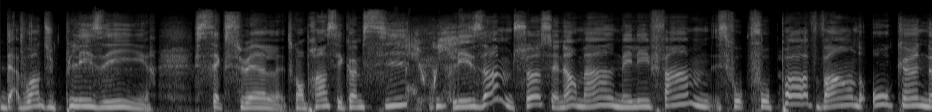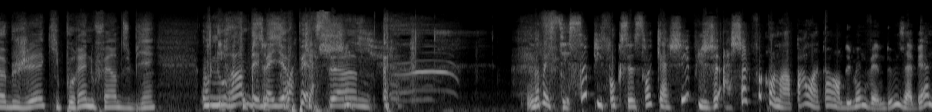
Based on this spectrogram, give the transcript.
d'avoir du plaisir sexuel. Tu comprends? C'est comme si Ben les hommes, ça c'est normal, mais les femmes, faut faut pas vendre aucun objet qui pourrait nous faire du bien ou nous rendre des meilleures personnes. Non, mais c'est ça, puis il faut que ce soit caché. Puis je- à chaque fois qu'on en parle encore en 2022, Isabelle,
